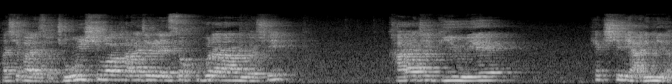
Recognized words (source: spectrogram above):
다시 말해서 좋은 씨와 가라지를 내서 구분하라는 것이 가라지 비유의 핵심이 아닙니다.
